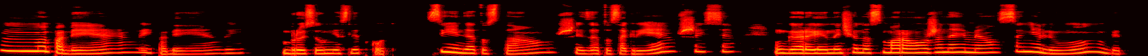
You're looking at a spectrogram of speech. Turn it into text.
«Ну, побегай, побегай», — бросил мне след кот. «Съедят уставший, зато согревшийся. Горыныч у нас мороженое мясо не любит».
